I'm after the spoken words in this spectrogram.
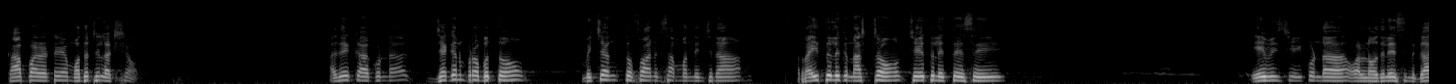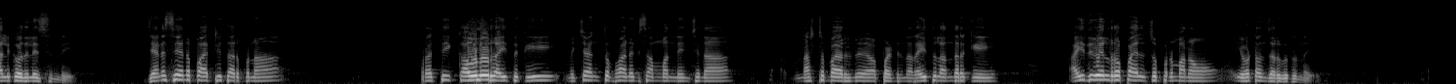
కాపాడటమే మొదటి లక్ష్యం. అదే కాకుండా జగన్ ప్రభుత్వం మిచంగ్ తుఫాన్కి సంబంధించిన రైతులకు నష్టం చేతులు ఎత్తేసి ఏమీ చేయకుండా వాళ్ళని వదిలేసింది గాలికి వదిలేసింది. జనసేన పార్టీ తరపున ప్రతి కౌలు రైతుకి మిచంగ్ తుఫానుకి సంబంధించిన నష్టపడిన రైతులందరికీ ఐదు వేల రూపాయల చొప్పున మనం ఇవ్వటం జరుగుతుంది.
